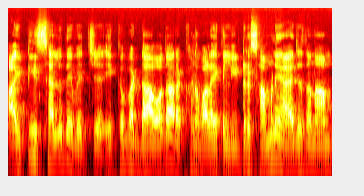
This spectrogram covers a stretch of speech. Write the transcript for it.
ਆਈਟੀ ਸੈੱਲ ਦੇ ਵਿੱਚ ਇੱਕ ਵੱਡਾ ਅਹੁਦਾ ਰੱਖਣ ਵਾਲਾ ਇੱਕ ਲੀਡਰ ਸਾਹਮਣੇ ਆਇਆ ਜਿਸ ਦਾ ਨਾਮ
